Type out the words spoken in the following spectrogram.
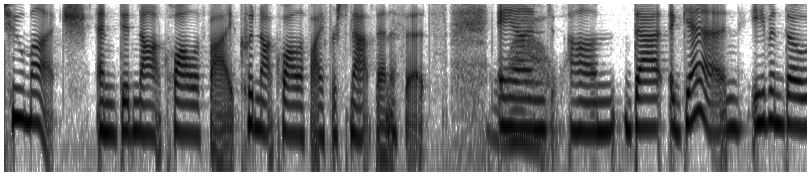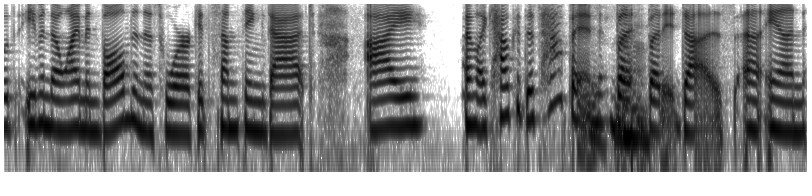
too much and did not qualify, could not qualify for SNAP benefits. Wow. And um, that again, even though even though I'm involved in this work, it's something that I I'm like, how could this happen? Mm-hmm. But but it does, uh, and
